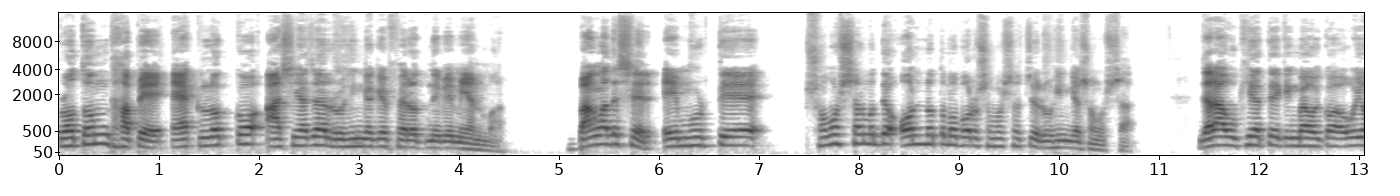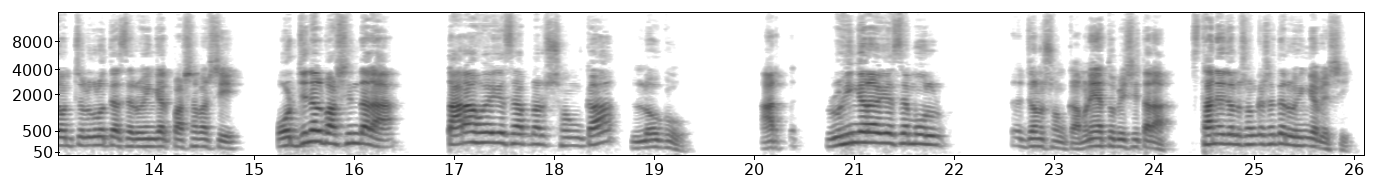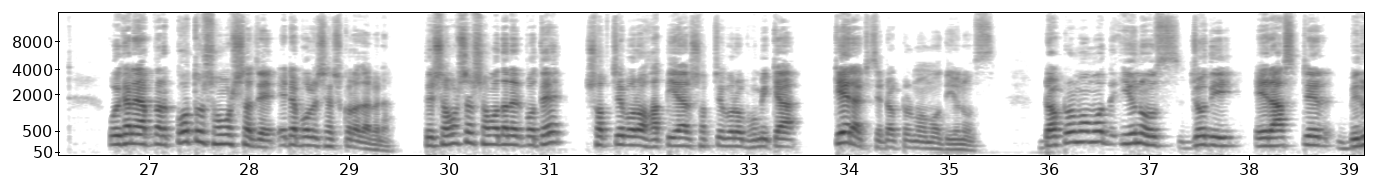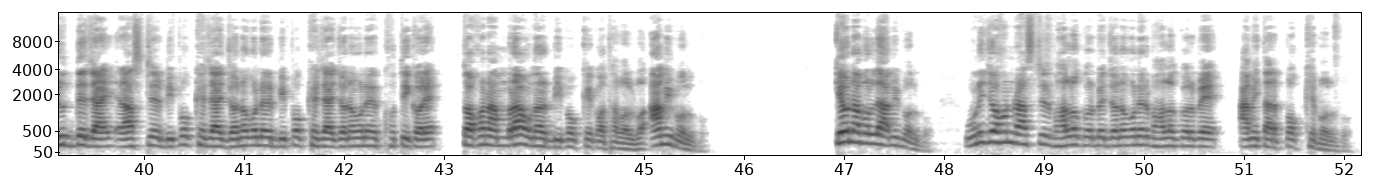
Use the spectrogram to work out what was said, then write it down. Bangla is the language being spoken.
প্রথম ধাপে এক লক্ষ আশি হাজার রোহিঙ্গাকে ফেরত নেবে মিয়ানমার। বাংলাদেশের এই মুহূর্তে সমস্যার মধ্যে অন্যতম বড় সমস্যা হচ্ছে রোহিঙ্গা সমস্যা। যারা উখিয়াতে কিংবা ওই ওই অঞ্চলগুলোতে আছে রোহিঙ্গার পাশাপাশি, অরিজিনাল বাসিন্দারা, তারা হয়ে গেছে আপনার সংখ্যা লঘু। আর রোহিঙ্গারা হয়ে গেছে মূল জনসংখ্যা মানে এত বেশি তারা। স্থানীয় জনসংখ্যার সাথে রোহিঙ্গা বেশি। ওইখানে আপনার কত সমস্যা যে, এটা বলে শেষ করা যাবে না। তো সমস্যার সমাধানের পথে সবচেয়ে বড় হাতিয়ার, সবচেয়ে বড় ভূমিকা কে রাখছে? ডক্টর মোহাম্মদ ইউনুস। ডক্টর মোহাম্মদ ইউনুস যদি এই রাষ্ট্রের বিরুদ্ধে যায়, রাষ্ট্রের বিপক্ষে যায়, জনগণের বিপক্ষে যায়, জনগণের ক্ষতি করে, তখন আমরা ওনার বিপক্ষে কথা বলব। আমি বলব। কেউ না বললে আমি বলব। উনি যখন রাষ্ট্রের ভালো করবে, জনগণের ভালো করবে, আমি তার পক্ষে বলব।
